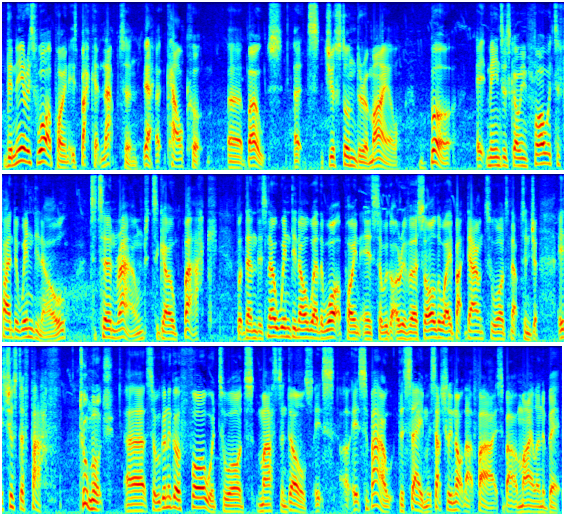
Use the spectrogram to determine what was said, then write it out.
The nearest water point is back at Napton. Yeah. At Calcutt uh, boats at just under a mile, but it means us going forward to find a winding hole, to turn round, to go back. But then there's no winding hole where the water point is, so we've got to reverse all the way back down towards Napton. It's just a faff. Too much. Uh, so we're going to go forward towards Marston Doles. It's uh, it's about the same. It's actually not that far. It's about a mile and a bit.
